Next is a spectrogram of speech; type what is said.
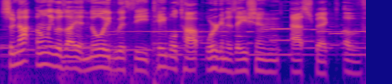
So, not only was I annoyed with the tabletop organization aspect of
